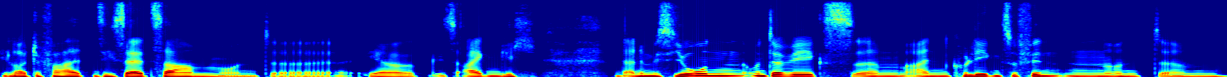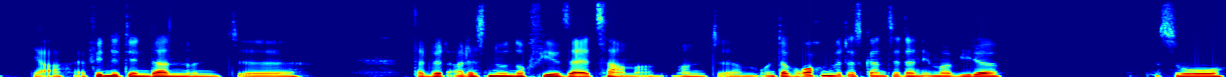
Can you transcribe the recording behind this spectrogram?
die Leute verhalten sich seltsam und äh, er ist eigentlich mit einer Mission unterwegs, ähm, einen Kollegen zu finden und ähm, ja, er findet den dann und äh, dann wird alles nur noch viel seltsamer. Und ähm, unterbrochen wird das Ganze dann immer wieder so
